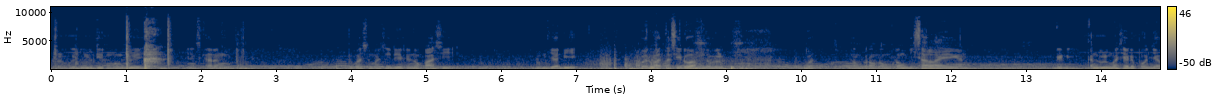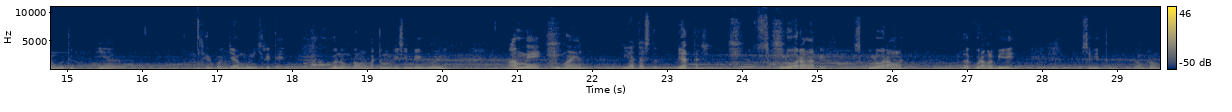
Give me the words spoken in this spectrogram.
kalau gue dulu di rumah gue yang sekarang nih. Itu pas masih direnovasi belum jadi. Baru atasnya doang tau lu Iya. buat nongkrong nongkrong bisa lah ya kan. Udah nih kan dulu masih ada pohon jambu tuh. Iya. Masih ada pohon jambu nih ceritanya. Gue nongkrong sama temen SMP gue. Rame lumayan. Di atas tuh? Di atas 10 orang apa ya? 10 orang lah. Kurang lebih ya. Segitu. Nongkrong.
